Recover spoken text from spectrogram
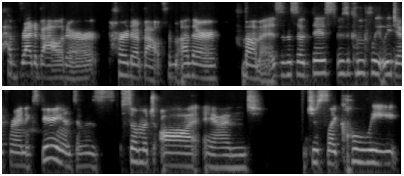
have read about or heard about from other mamas. And so this was a completely different experience. It was so much awe and just like, holy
